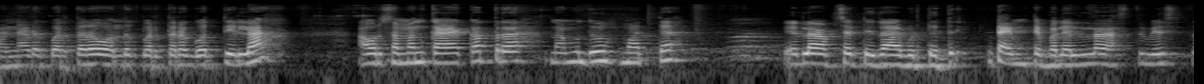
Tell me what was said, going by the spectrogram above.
ಹನ್ನೆರಡಕ್ಕೆ ಬರ್ತಾರೋ ಒಂದಕ್ಕೆ ಬರ್ತಾರೋ ಗೊತ್ತಿಲ್ಲ. ಅವ್ರ ಸಂಬಂಧ ಕಾಯಕತ್ರ ನಮ್ಮದು ಮತ್ತು ಎಲ್ಲ ಅಪ್ಸೆಟ್ ಇದಾಗ್ಬಿಡ್ತೈತ್ರಿ. ಟೈಮ್ ಟೇಬಲ್ ಎಲ್ಲ ಅಸ್ತ ವ್ಯಸ್ತ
